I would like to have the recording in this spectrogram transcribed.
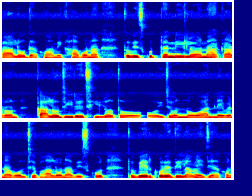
কালো, দেখো, আমি খাব না। তো বিস্কুটটা নিল না, কারণ কালো জিরে ছিল, তো ওই জন্য আর নেবে না, বলছে ভালো না বিস্কুট। তো বের করে দিলাম, এই যে এখন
